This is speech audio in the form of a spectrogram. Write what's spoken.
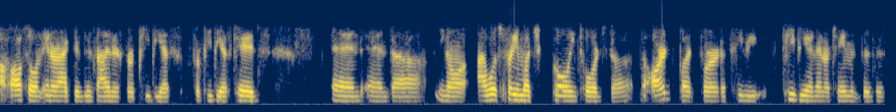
also an interactive designer for PBS for PBS Kids, and and uh, you know I was pretty much going towards the the art, but for the TV TV and entertainment business.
